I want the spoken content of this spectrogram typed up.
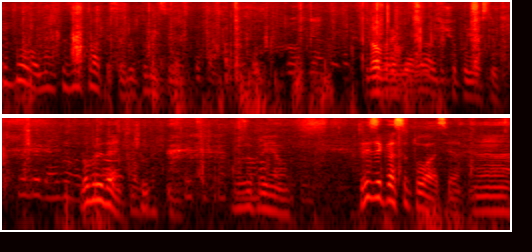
чудово, можете звертатися до поліції. Одразу що поясню. Добрий день. Дуже приємно. Дивіться, яка ситуація. Е,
